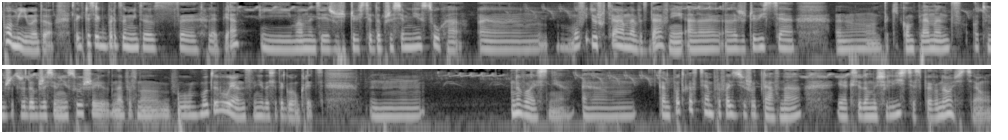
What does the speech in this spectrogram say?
Pomijmy to. Tak czy jak bardzo mi to schlepia i mam nadzieję, że rzeczywiście dobrze się mnie słucha. E, mówić już chciałam nawet dawniej, ale, ale rzeczywiście e, taki komplement o tym, że, że dobrze się mnie słyszy na pewno był motywujący, nie da się tego ukryć. Mm, no właśnie. Ten podcast chciałam prowadzić już od dawna, jak się domyśliliście z pewnością.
